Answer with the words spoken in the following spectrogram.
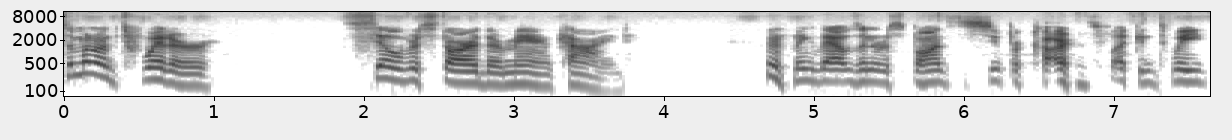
Someone on Twitter silver starred their mankind. I think that was in response to Supercard's fucking tweet.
